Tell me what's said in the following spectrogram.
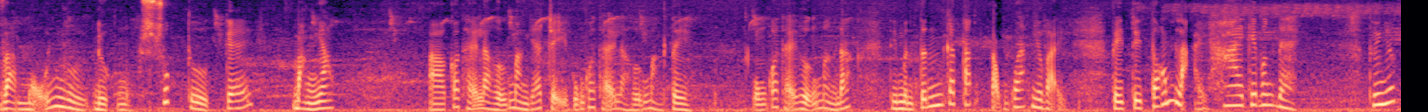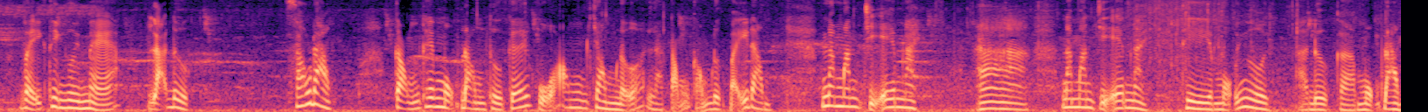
và mỗi người được một suất thừa kế bằng nhau. À, có thể là hưởng bằng giá trị cũng có thể là hưởng bằng tiền cũng có thể hưởng bằng đất. Thì mình tính cách tách tổng quát như vậy. Vậy thì tóm lại hai cái vấn đề. Thứ nhất vậy thì người mẹ đã được 6 đồng cộng thêm một đồng thừa kế của ông chồng nữa là tổng cộng được 7 đồng năm anh chị em này. À năm anh chị em này thì mỗi người à, được à, một đồng.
